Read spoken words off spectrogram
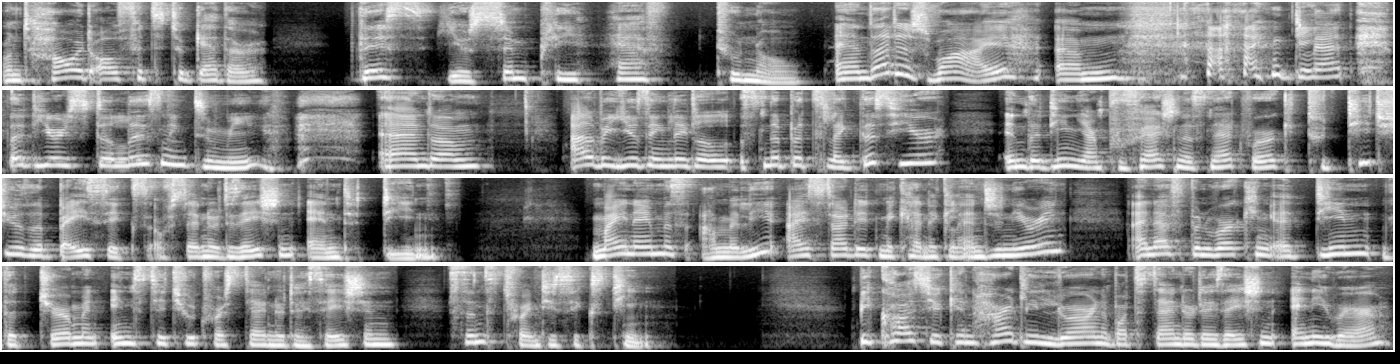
and how it all fits together, this you simply have to know. And that is why um, I'm glad that you're still listening to me. And um, I'll be using little snippets like this here in the DIN Young Professionals Network to teach you the basics of standardization and DIN. My name is Amelie. I studied mechanical engineering and I've been working at DIN, the German Institute for Standardization, since 2016. Because you can hardly learn about standardization anywhere,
